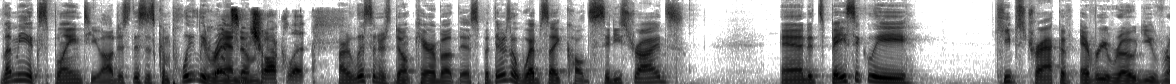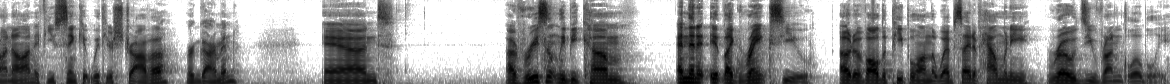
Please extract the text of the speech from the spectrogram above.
let me explain to you. I'll just. This is completely random. chocolate. Our listeners don't care about this, but there's a website called City Strides, and it's basically keeps track of every road you've run on if you sync it with your Strava or Garmin. And I've recently become, and then it, it like ranks you out of all the people on the website of how many roads you've run globally.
